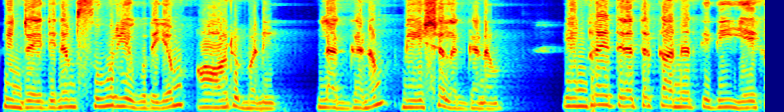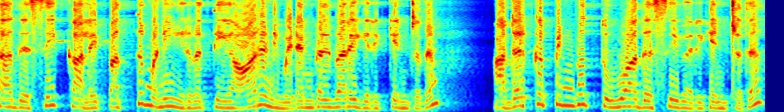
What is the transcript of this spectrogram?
இன்றைய தினம் சூரிய உதயம் ஆறு மணி. லக்கணம் மேஷ லக்கணம். இன்றைய தினத்திற்கான திதி ஏகாதசி காலை பத்து மணி இருபத்தி ஆறு நிமிடங்கள் வரை இருக்கின்றது. அதற்கு பின்பு துவாதசி வருகின்றது.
